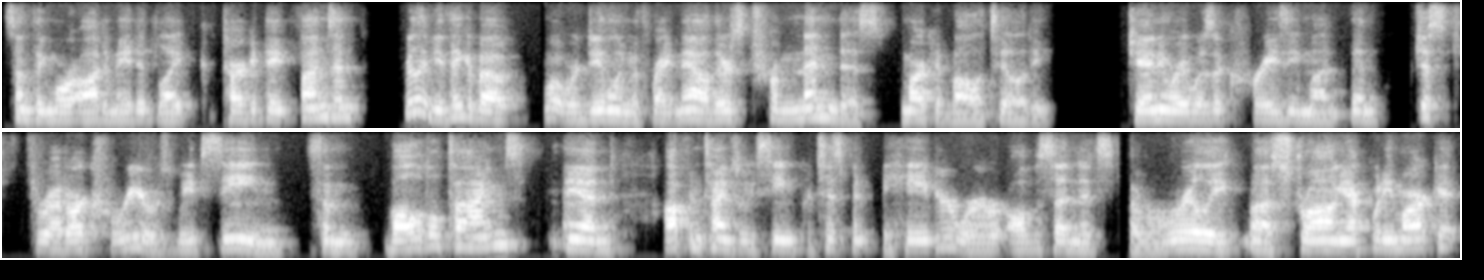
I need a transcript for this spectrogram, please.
something more automated like target date funds. And really if you think about what we're dealing with right now there's tremendous market volatility. January was a crazy month. And just throughout our careers we've seen some volatile times. And oftentimes we've seen participant behavior where all of a sudden it's a really uh, strong equity market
